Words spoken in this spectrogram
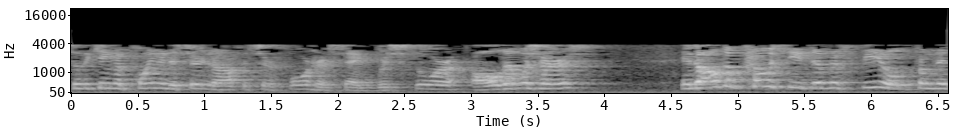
So the king appointed a certain officer for her, saying, Restore all that was hers, and all the proceeds of the field from the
